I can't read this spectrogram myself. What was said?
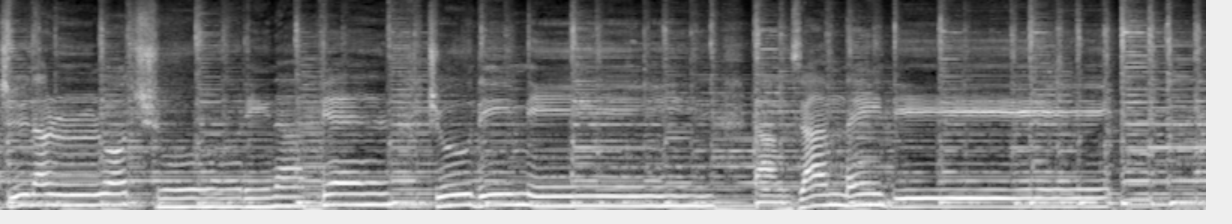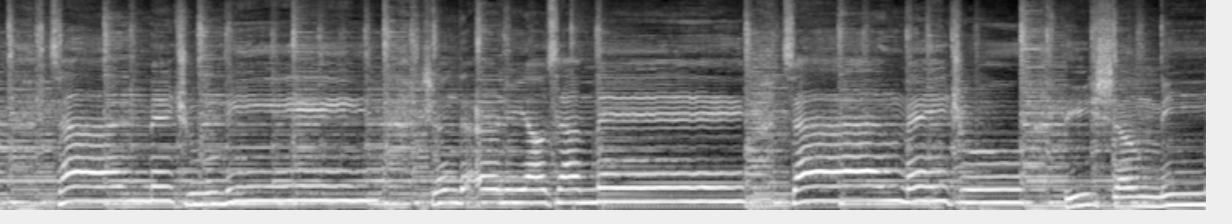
直到日落处的那边，主的名当赞美的。赞美主名。神的儿女要赞美，赞美主的生命，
